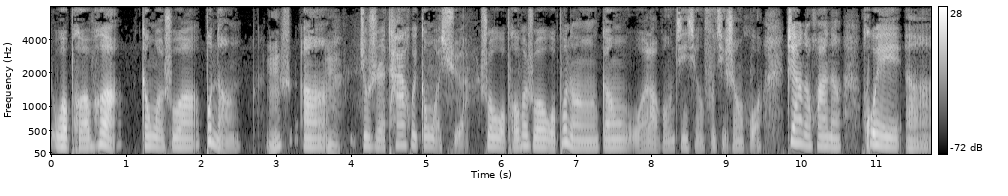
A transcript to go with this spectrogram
我婆婆跟我说不能，嗯？嗯，就是她会跟我学，说我婆婆说我不能跟我老公进行夫妻生活，这样的话呢，会呃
